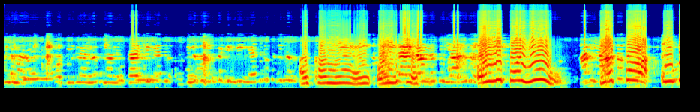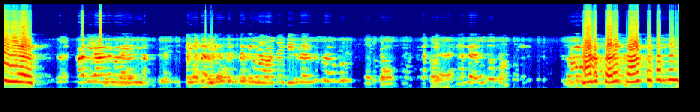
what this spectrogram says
Yes. I come here only for, only for you, not for anything else. Mother, sorry, can't say something?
